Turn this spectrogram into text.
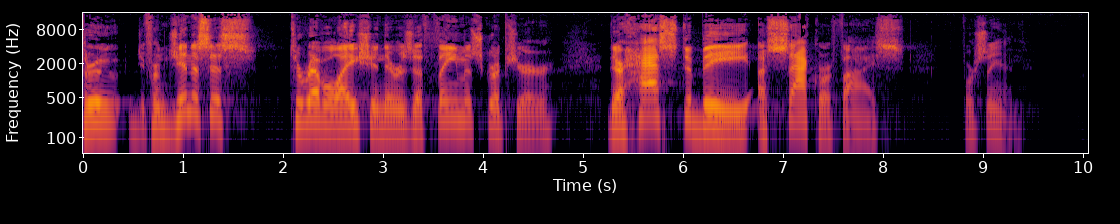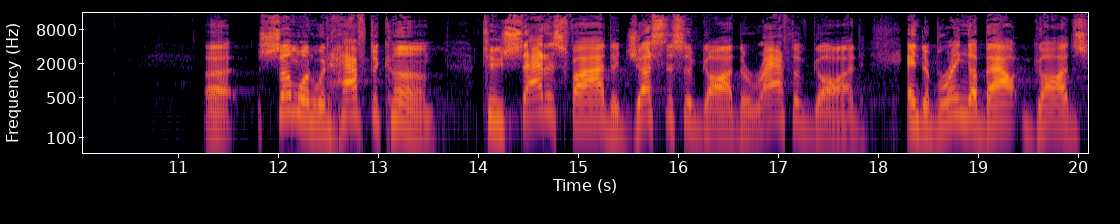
through from Genesis to Revelation, there is a theme of Scripture. There has to be a sacrifice for sin. Uh, someone would have to come to satisfy the justice of God, the wrath of God, and to bring about God's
